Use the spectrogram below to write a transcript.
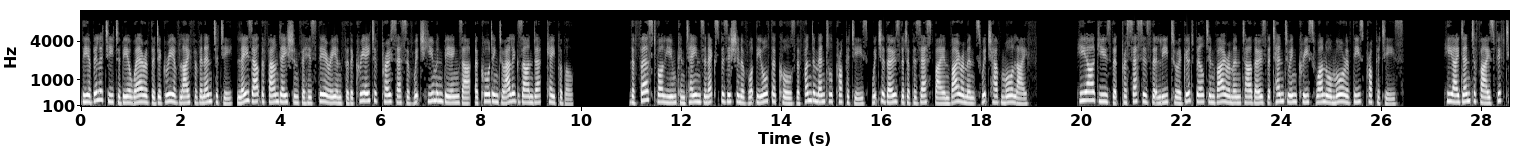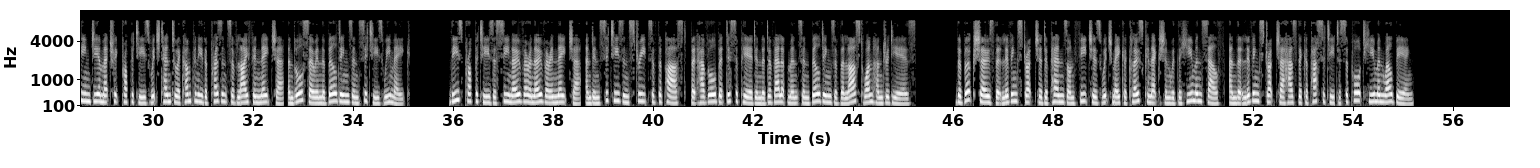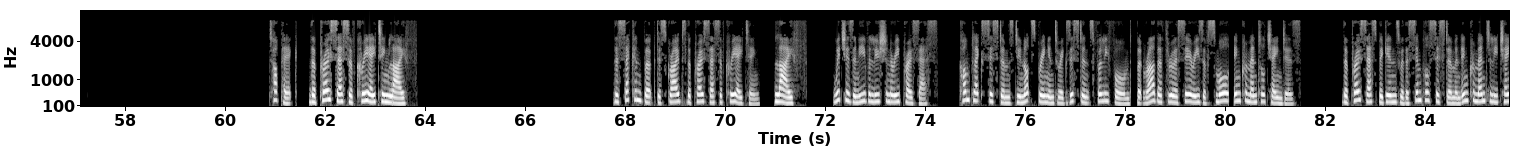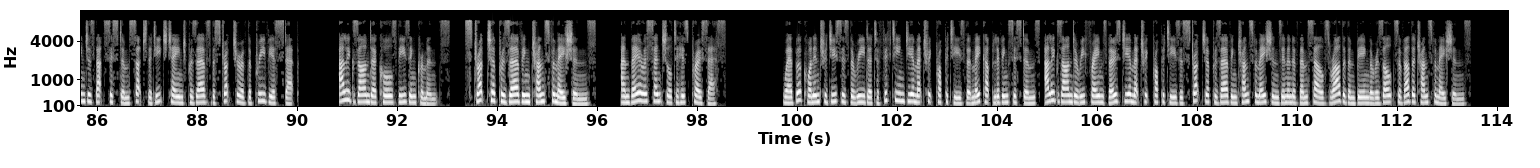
The ability to be aware of the degree of life of an entity, lays out the foundation for his theory and for the creative process of which human beings are, according to Alexander, capable. The first volume contains an exposition of what the author calls the fundamental properties, which are those that are possessed by environments which have more life. He argues that processes that lead to a good built environment are those that tend to increase one or more of these properties. He identifies 15 geometric properties which tend to accompany the presence of life in nature, and also in the buildings and cities we make. These properties are seen over and over in nature, and in cities and streets of the past, but have all but disappeared in the developments and buildings of the last 100 years. The book shows that living structure depends on features which make a close connection with the human self, and that living structure has the capacity to support human well-being. The process of creating life The second book describes the process of creating life, which is an evolutionary process. Complex systems do not spring into existence fully formed, but rather through a series of small, incremental changes. The process begins with a simple system and incrementally changes that system such that each change preserves the structure of the previous step. Alexander calls these increments, structure-preserving transformations, and they are essential to his process where Book 1 introduces the reader to 15 geometric properties that make up living systems, Alexander reframes those geometric properties as structure-preserving transformations in and of themselves rather than being the results of other transformations.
